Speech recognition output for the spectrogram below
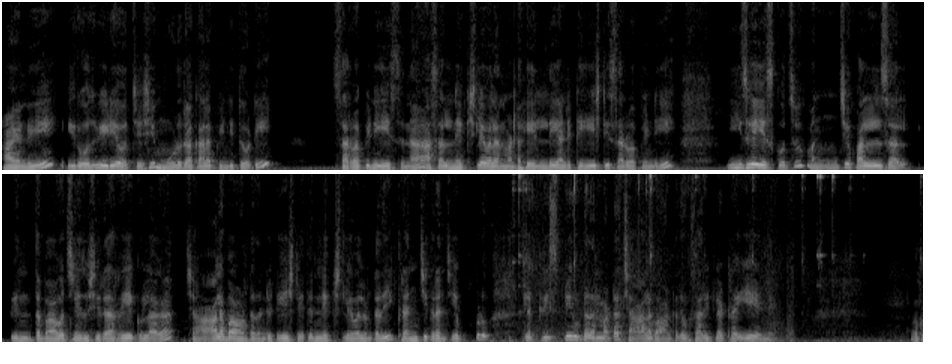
హాయ్ అండి. ఈరోజు వీడియో వచ్చేసి మూడు రకాల పిండితోటి సర్వపిండి చేస్తున్నా. అసలు నెక్స్ట్ లెవెల్ అనమాట హెల్దీ అండ్ టేస్టీ సర్వపిండి. ఈజీగా చేసుకోవచ్చు. మంచిగా పల్స ఇంత బాగా వచ్చినాయి చూసిరా? రేకులాగా. చాలా బాగుంటుందండి. టేస్ట్ అయితే నెక్స్ట్ లెవెల్ ఉంటుంది. క్రంచీ క్రంచీ ఎప్పుడు ఇట్లా క్రిస్పీ ఉంటుంది అనమాట చాలా బాగుంటుంది. ఒకసారి ఇట్లా ట్రై చేయండి. ఒక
